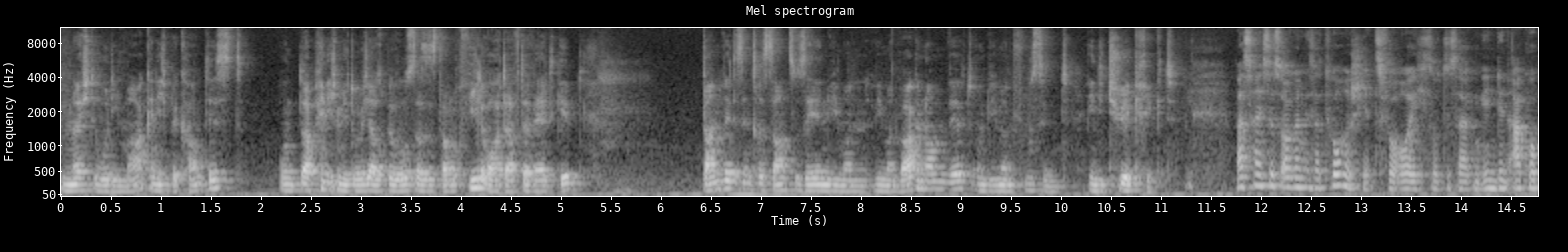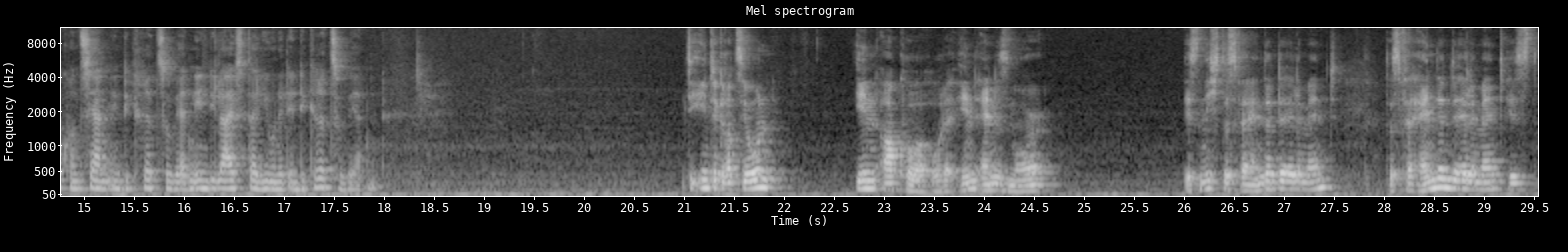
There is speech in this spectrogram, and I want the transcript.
möchte, wo die Marke nicht bekannt ist, und da bin ich mir durchaus bewusst, dass es da noch viele Orte auf der Welt gibt, dann wird es interessant zu sehen, wie man, wie man wahrgenommen wird und wie man Fuß in, in die Tür kriegt. Was heißt es organisatorisch jetzt für euch sozusagen in den Accor-Konzern integriert zu werden, in die Lifestyle-Unit integriert zu werden? Die Integration in Accor oder in Ennismore ist nicht das verändernde Element. Das verändernde Element ist,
